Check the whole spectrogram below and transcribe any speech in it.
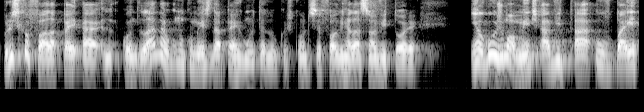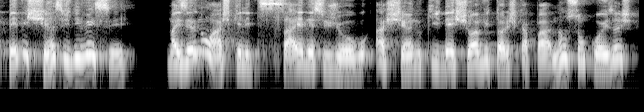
Por isso que eu falo, a, a, quando, lá no começo da pergunta, Lucas, quando você falou em relação à vitória, em alguns momentos a, o Bahia teve chances de vencer. Mas eu não acho que ele saia desse jogo achando que deixou a vitória escapar. Não são coisas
